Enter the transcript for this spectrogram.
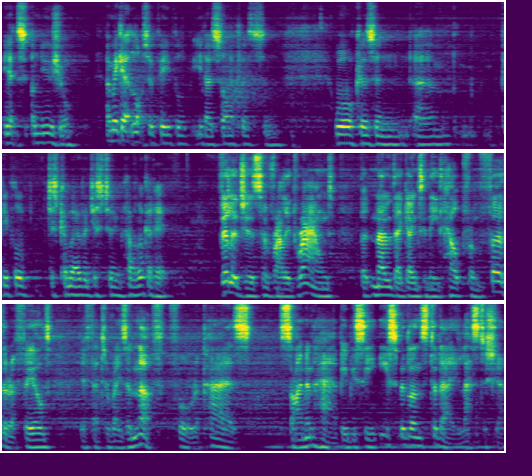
yeah, it's unusual. And we get lots of people, you know, cyclists and walkers and um, people just come over just to have a look at it. Villagers have rallied round, but know they're going to need help from further afield if they're to raise enough for repairs. Simon Hare, BBC East Midlands Today, Leicestershire.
